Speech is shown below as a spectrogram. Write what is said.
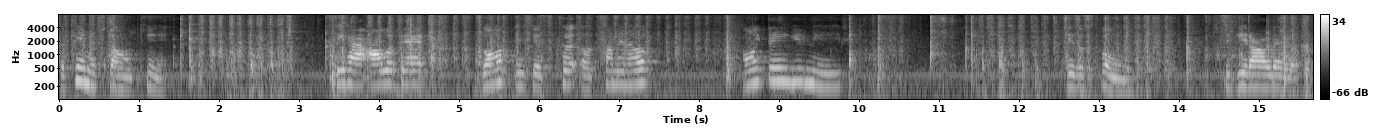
the pumice stone can't. See how all of that gunk is just cut or uh, coming up? Only thing you need is a spoon to get all that up.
